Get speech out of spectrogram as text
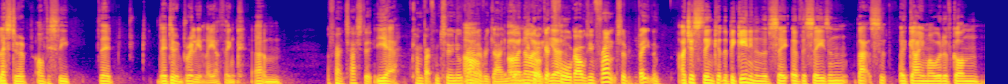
Leicester. Obviously, they're they're doing brilliantly. I think. Um, fantastic. Yeah. Come back from 2 0 down Oh, every game. You've I got, know, you've got to get yeah. four goals in front to beat them. I just think at the beginning of the se- of the season, that's a, game I would have gone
